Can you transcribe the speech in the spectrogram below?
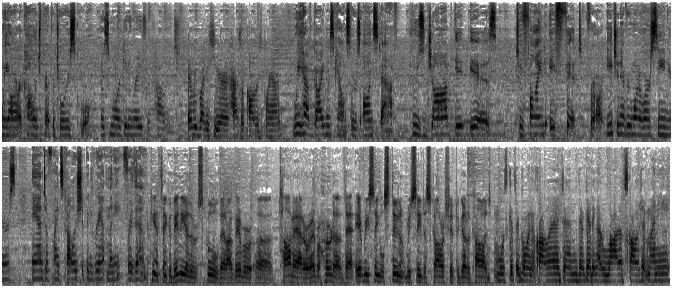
We are a college preparatory school. It's more getting ready for college. Everybody here has a college plan. We have guidance counselors on staff whose job it is to find a fit for our, each and every one of our seniors and to find scholarship and grant money for them. I can't think of any other school that I've ever uh, taught at or ever heard of that every single student received a scholarship to go to college. Most kids are going to college and they're getting a lot of scholarship money.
